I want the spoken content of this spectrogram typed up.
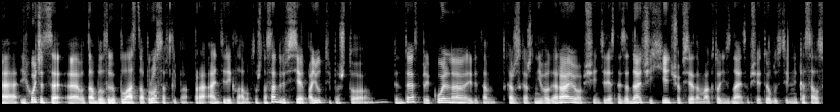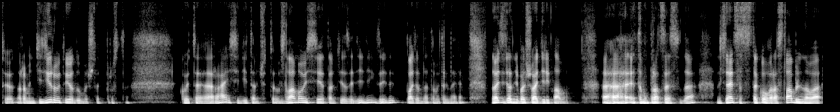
Э, и хочется, э, вот там был такой пласт вопросов, типа, про антирекламу. Потому что на самом деле все поют, типа, что пентест, прикольно, или там, кажется, скажет, не выгораю, вообще интересные задачи, хечу, все там, а кто не знает вообще этой области или не касался ее, романтизирует ее, думает, что это просто какой-то рай, сиди там что-то взламывай себе, там тебе за денег за денег платят, да, там и так далее. Давайте сделаем небольшую антирекламу этому процессу, да. Начинается с такого расслабленного,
